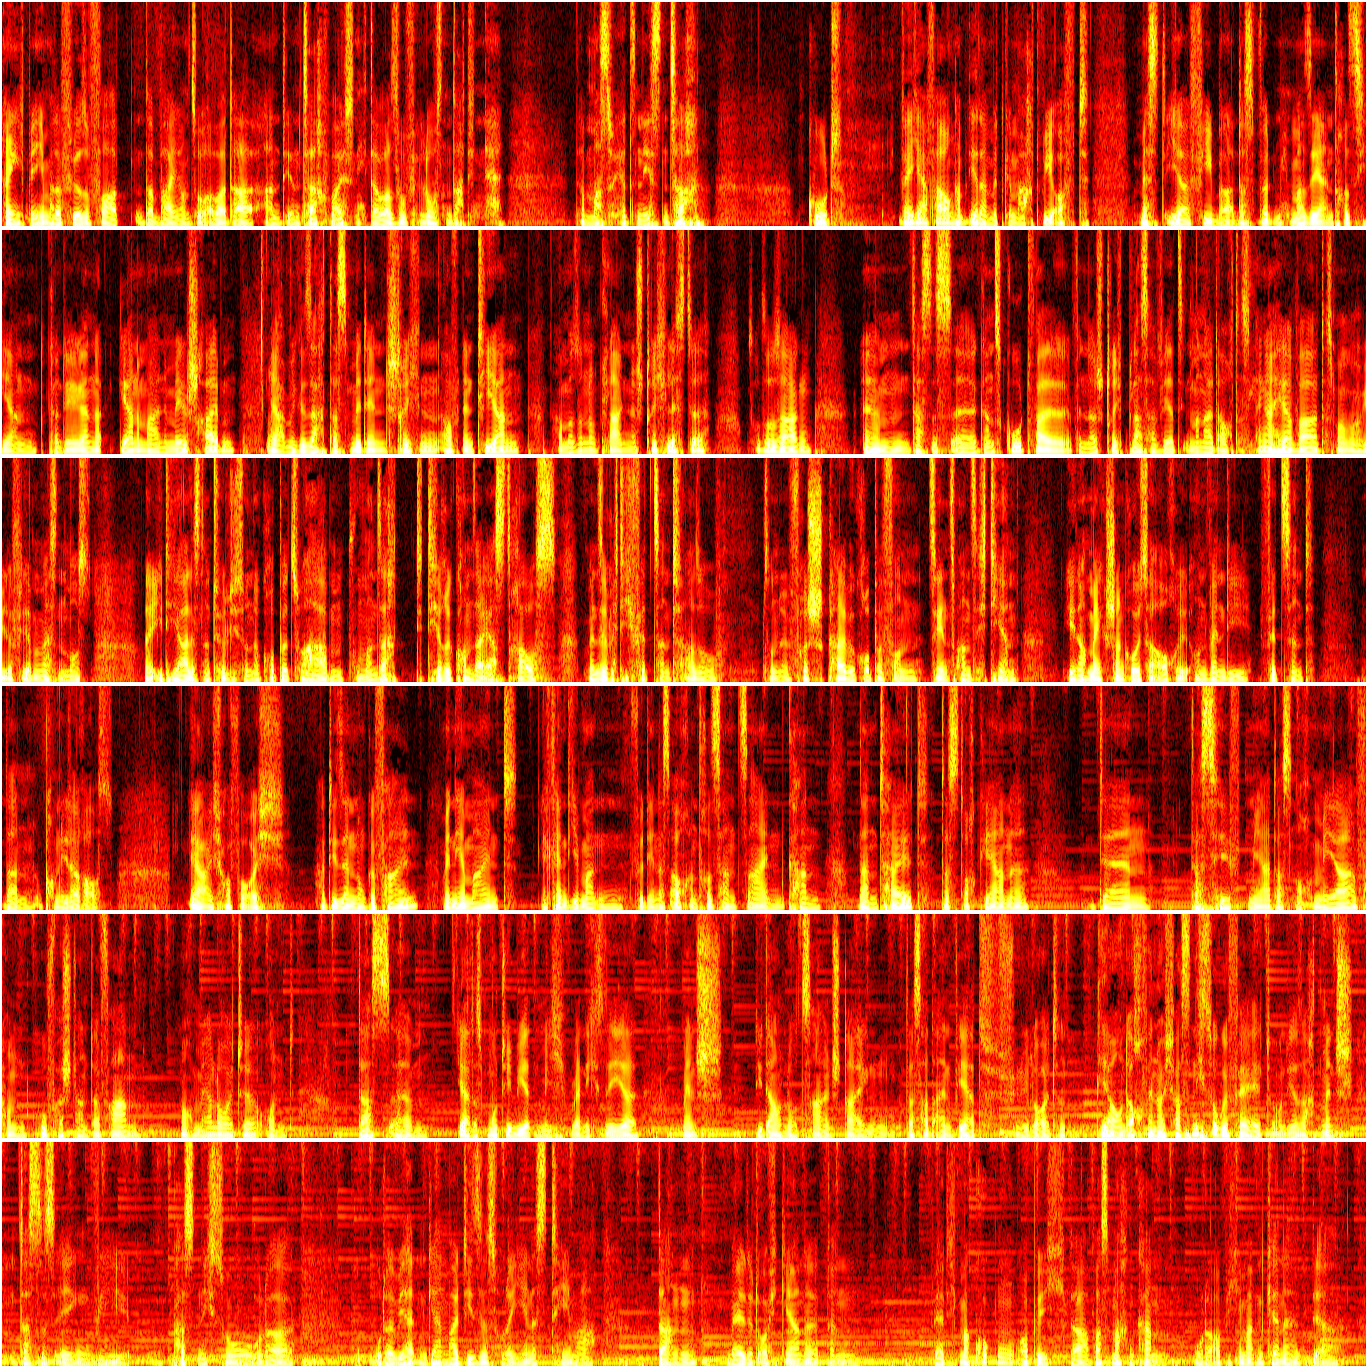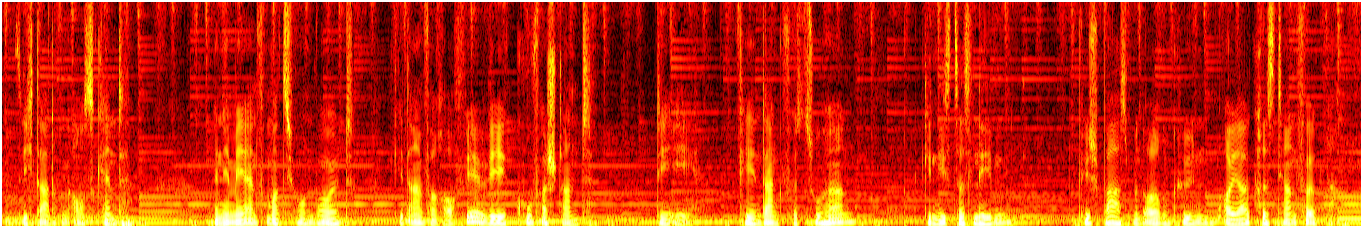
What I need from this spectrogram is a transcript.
eigentlich bin ich immer dafür sofort dabei und so. Aber da an dem Tag weiß ich nicht, da war so viel los und dachte ich, ne, da machst du jetzt nächsten Tag. Gut. Welche Erfahrungen habt ihr damit gemacht? Wie oft messt ihr Fieber? Das würde mich mal sehr interessieren. Könnt ihr gerne, gerne mal eine Mail schreiben. Ja, wie gesagt, das mit den Strichen auf den Tieren, haben wir so eine kleine Strichliste sozusagen. Ähm, das ist äh, ganz gut, weil wenn der Strich blasser wird, sieht man halt auch, dass länger her war, dass man mal wieder Fieber messen muss. Äh, ideal ist natürlich so eine Gruppe zu haben, wo man sagt, die Tiere kommen da erst raus, wenn sie richtig fit sind. Also so eine frisch kalbe Gruppe von 10, 20 Tieren, je nach Melkstandgröße auch und wenn die fit sind dann kommen die da raus. Ja, ich hoffe, euch hat die Sendung gefallen. Wenn ihr meint, ihr kennt jemanden, für den das auch interessant sein kann, dann teilt das doch gerne, denn das hilft mir, dass noch mehr von Kuhverstand erfahren, noch mehr Leute und das, ähm, ja, das motiviert mich, wenn ich sehe, Mensch, die Downloadzahlen steigen. Das hat einen Wert für die Leute. Ja, und auch wenn euch was nicht so gefällt und ihr sagt, Mensch, das ist irgendwie passt nicht so oder, oder wir hätten gern mal dieses oder jenes Thema, dann meldet euch gerne, dann werde ich mal gucken, ob ich da was machen kann oder ob ich jemanden kenne, der sich da drin auskennt. Wenn ihr mehr Informationen wollt, geht einfach auf www.kuhverstand.de. Vielen Dank fürs Zuhören, genießt das Leben, viel Spaß mit euren Kühen, euer Christian Völkner.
